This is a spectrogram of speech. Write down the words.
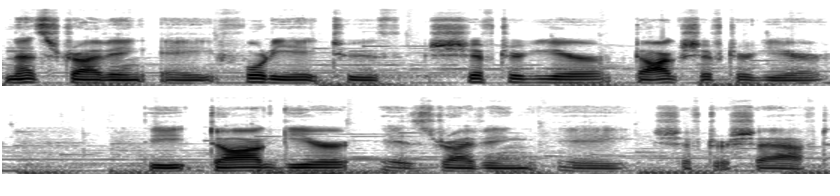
And that's driving a 48 tooth shifter gear, dog shifter gear. The dog gear is driving a shifter shaft.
